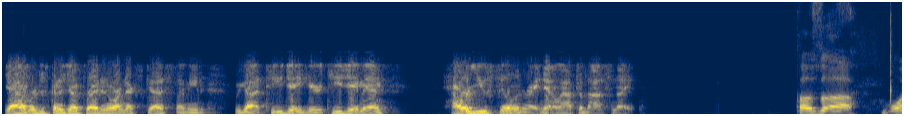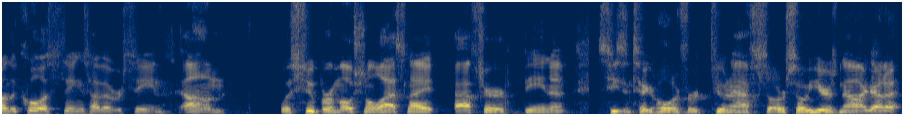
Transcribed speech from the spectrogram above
Yeah, we're just going to jump right into our next guest. I mean, we got TJ here. TJ, man, how are you feeling right now after last night? That was uh, one of the coolest things I've ever seen. Um, was super emotional last night after being a season ticket holder for two and a half or so years now. I gotta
